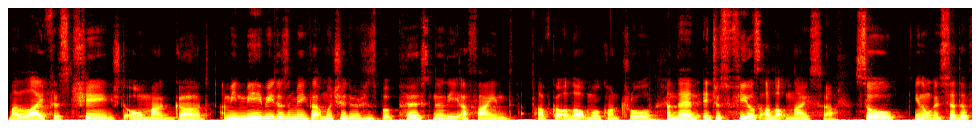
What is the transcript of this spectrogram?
my life has changed. Oh my god. I mean, maybe it doesn't make that much of a difference, but personally, I find I've got a lot more control, and then it just feels a lot nicer. So, you know, instead of.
